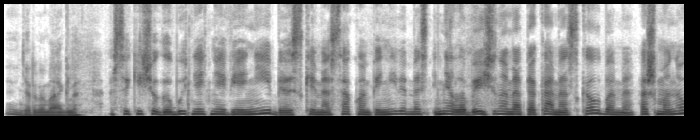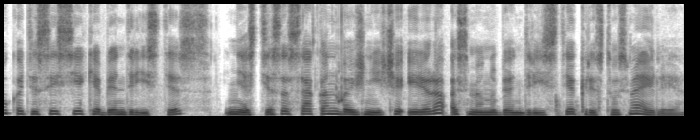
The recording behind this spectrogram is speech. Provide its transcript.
Gerbė Meglė. Aš sakyčiau, galbūt net ne vienybės, kai mes sakom vienybė, mes nelabai žinome, apie ką mes kalbame. Aš manau, kad jisai siekia bendrystės, nes tiesą sakant, bažnyčia ir yra asmenų bendrystė Kristaus meilėje.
